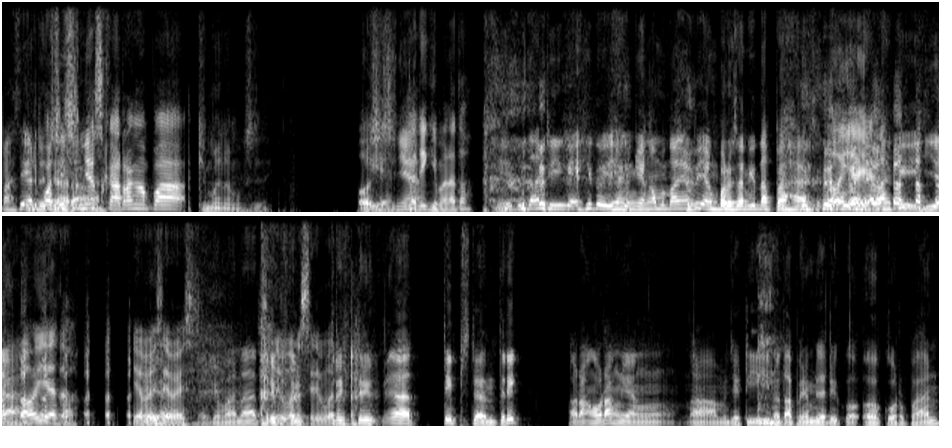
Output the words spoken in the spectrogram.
pasti Ini ada posisinya cara. sekarang apa gimana maksudnya Oh iya, Posisinya- tadi gimana tuh? Ya itu tadi kayak gitu yang yang kamu tanya itu yang barusan kita bahas. Oh, iya, iya. lagi. Iya. Oh iya tuh, ya wes ya Iya. wes. Bagaimana Streamer, trik-trik streamer. trik-trik, eh, tips dan trik orang-orang yang eh, menjadi notabene menjadi eh, korban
